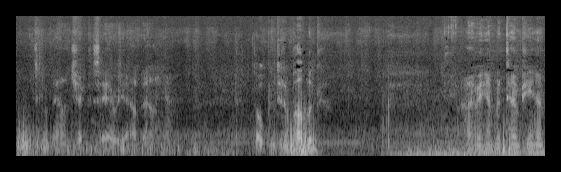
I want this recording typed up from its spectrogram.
Let's go down and check this area out down here. It's open to the public. 5 a.m. to 10 p.m.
